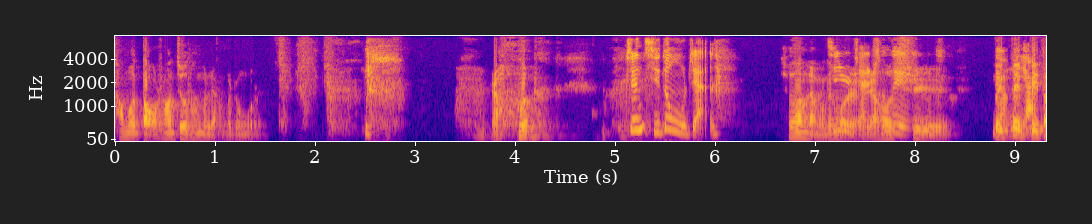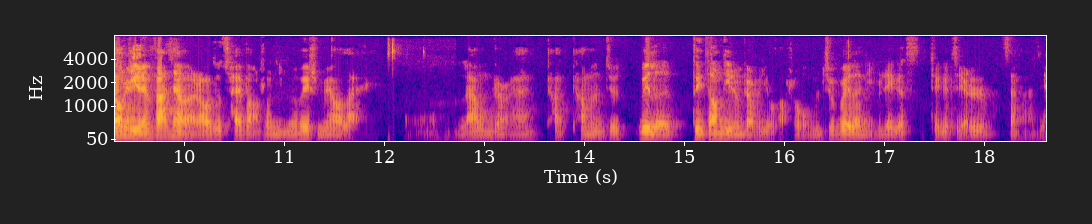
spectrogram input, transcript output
他们岛上就他们两个中国人。然后，珍奇动物展，就他们两个中国人，然后去被被被当地人发现了，然后就采访说：“你们为什么要来？来我们这儿？哎，他他们就为了对当地人表示友好，说我们就为了你们这个这个节日赛马节，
